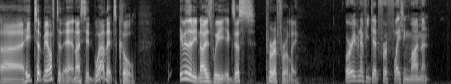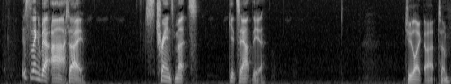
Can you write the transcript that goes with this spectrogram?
uh, he tipped me off to that, and I said, "Wow, that's cool." Even though he knows we exist peripherally. Or even if he did for a fleeting moment. It's the thing about art, eh? Just transmits, gets out there. Do you like art, Tim?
